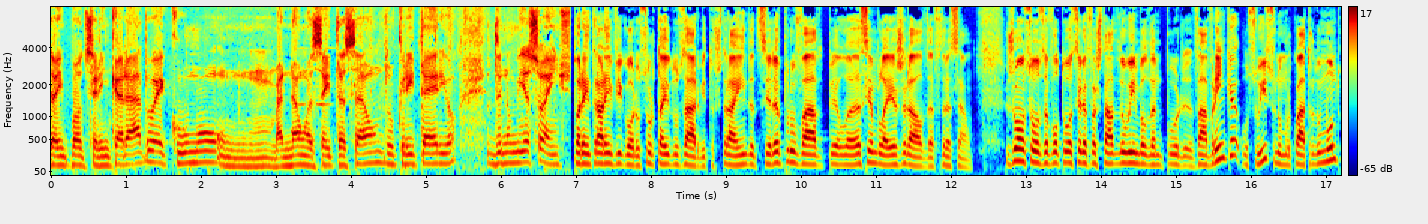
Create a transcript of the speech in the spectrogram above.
tem, pode ser encarado é como uma não aceitação do critério de nomeações. Para entrar em vigor, o sorteio dos árbitros terá ainda de ser aprovado pela Assembleia Geral da Federação. João Sousa voltou a ser afastado do Wimbledon por Vavrinka, o suíço, número 4 do mundo,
